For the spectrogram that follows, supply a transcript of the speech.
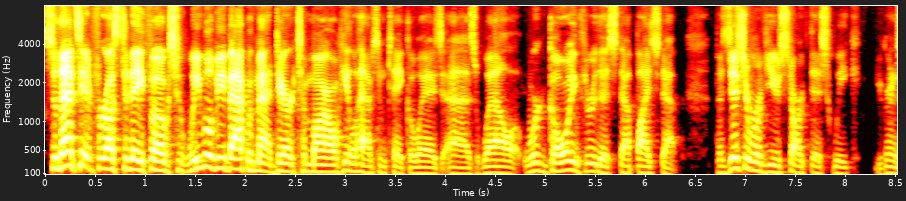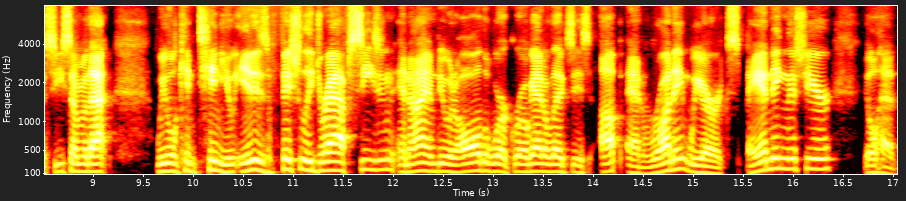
So that's it for us today, folks. We will be back with Matt Derrick tomorrow. He'll have some takeaways as well. We're going through this step by step. Position reviews start this week. You're going to see some of that. We will continue. It is officially draft season, and I am doing all the work. Rogue Analytics is up and running. We are expanding this year. You'll have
